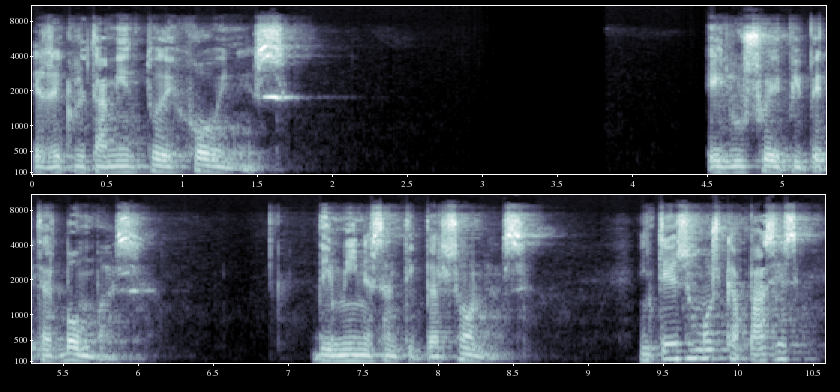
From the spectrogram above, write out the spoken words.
el reclutamiento de jóvenes, el uso de pipetas bombas, de minas antipersonas. Entonces somos capaces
